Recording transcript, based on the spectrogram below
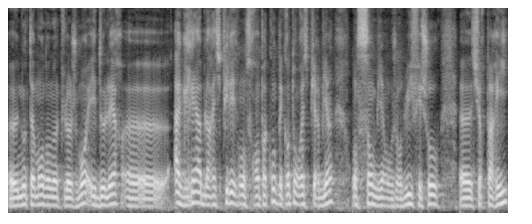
notamment dans notre logement, et de l'air agréable à respirer. On ne se rend pas compte, mais quand on respire bien, on se sent bien. Aujourd'hui, il fait chaud euh, sur Paris,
